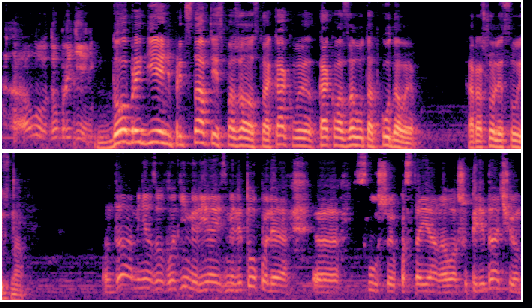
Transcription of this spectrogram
Алло, добрый день. Добрый день, представьтесь, пожалуйста, как вы, как вас зовут, откуда вы? Хорошо ли слышно? Да, меня зовут Владимир, я из Мелитополя, э, слушаю постоянно вашу передачу,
